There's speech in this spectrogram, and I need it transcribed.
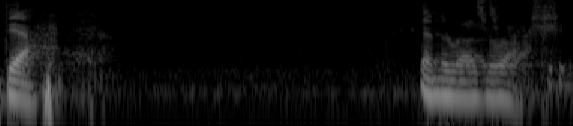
death in the resurrection.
